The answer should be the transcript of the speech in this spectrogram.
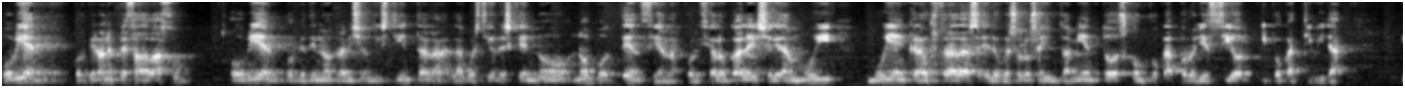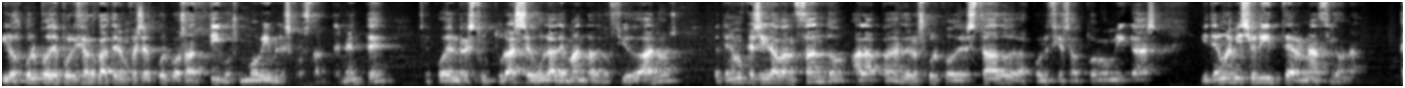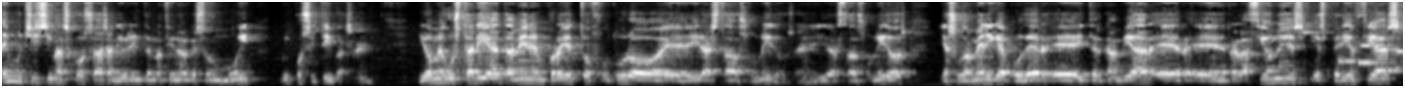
o bien porque no han empezado abajo, o bien porque tienen otra visión distinta. La, cuestión es que no, no, potencian las policías locales y se quedan muy, muy enclaustradas en lo que son los ayuntamientos, con poca proyección y poca actividad. Y los cuerpos de policía local tenemos que ser cuerpos activos, movibles constantemente, se pueden reestructurar según la demanda de los ciudadanos pero tenemos que seguir avanzando a la par de los cuerpos de Estado, de las policías autonómicas y tener una visión internacional. Hay muchísimas cosas a nivel internacional que son muy, muy positivas. ¿eh? Yo me gustaría también en un proyecto futuro eh, ir a Estados Unidos, eh, ir a Estados Unidos y a Sudamérica y poder eh, intercambiar relaciones y experiencias,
